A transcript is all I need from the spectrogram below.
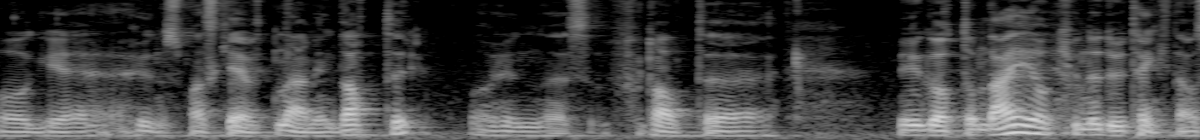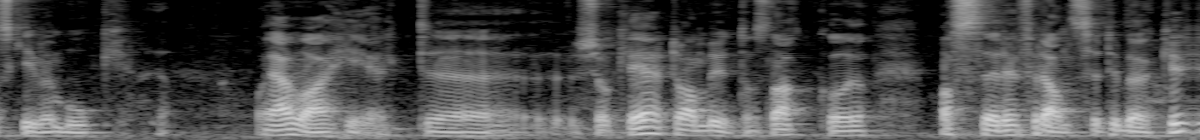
og eh, hun som har skrevet den, er min datter. Og hun eh, fortalte mye godt om deg, og kunne du tenke deg å skrive en bok? Ja. Og jeg var helt uh, sjokkert, og han begynte å snakke, og masse referanser til bøker.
